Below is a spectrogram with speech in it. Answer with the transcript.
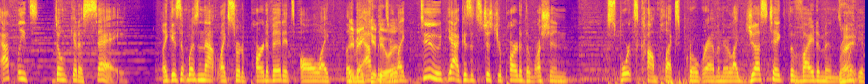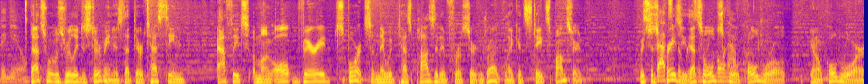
athletes don't get a say. Like, is it wasn't that like sort of part of it? It's all like like They the make you athletes do are it? like, dude, yeah, because it's just you're part of the Russian sports complex program, and they're like, just take the vitamins we're giving you. That's what was really disturbing is that they're testing athletes among all varied sports, and they would test positive for a certain drug, like it's state sponsored. Which So is that's crazy. That's old school after Cold War, you know, Cold War,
